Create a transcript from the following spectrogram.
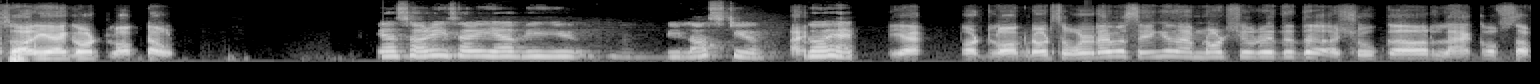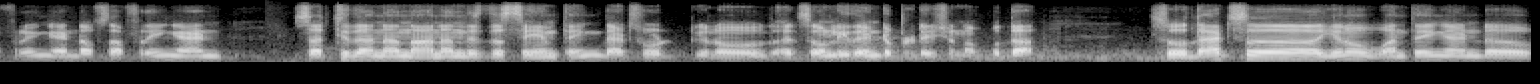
Sorry, I got locked out. Yeah, sorry, sorry. Yeah, we you, we lost you. Go ahead. Yeah, got locked out. So what I was saying is, I'm not sure whether the Ashoka or lack of suffering, end of suffering, and Satchidanand Anand is the same thing. That's what you know. That's only the interpretation of Buddha. So that's uh, you know one thing, and uh,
